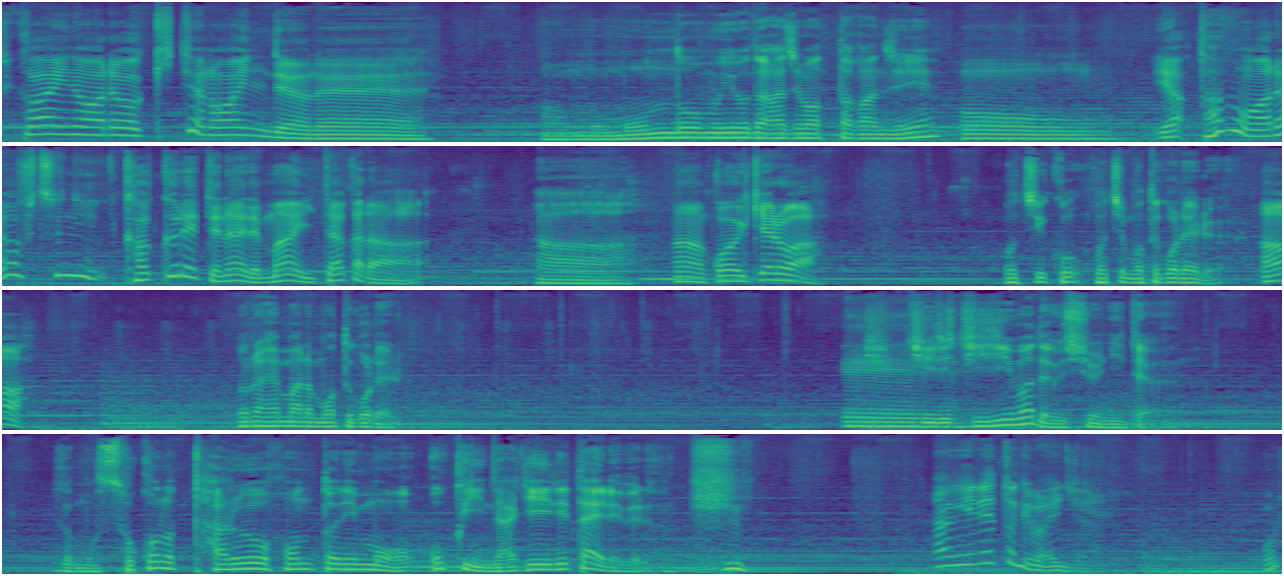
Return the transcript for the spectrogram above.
視界のあれは来てないんだよね。あもう問答無用で始まった感じ？うん。いや多分あれは普通に隠れてないで前いたから。あああこういけるわ。こっちここっち持ってこれる？あどの辺まで持ってこれる？えじりじりまで後ろにいたよ。もうそこの樽を本当にもう奥に投げ入れたいレベル。投げ入れとけばいいんじゃないあれ？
